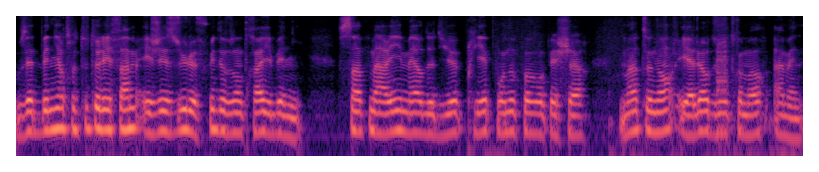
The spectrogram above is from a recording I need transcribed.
Vous êtes bénie entre toutes les femmes, et Jésus, le fruit de vos entrailles, est béni. Sainte Marie, Mère de Dieu, priez pour nous pauvres pécheurs, maintenant et à l'heure de notre mort. Amen.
